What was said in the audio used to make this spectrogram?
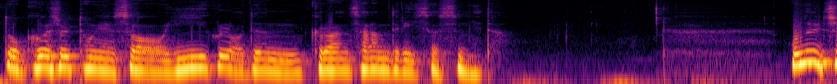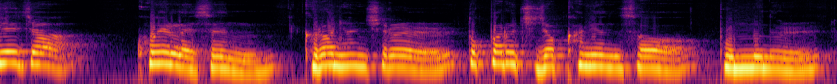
또 그것을 통해서 이익을 얻은 그러한 사람들이 있었습니다. 오늘 지혜자 코엘렛은 그런 현실을 똑바로 지적하면서 본문을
